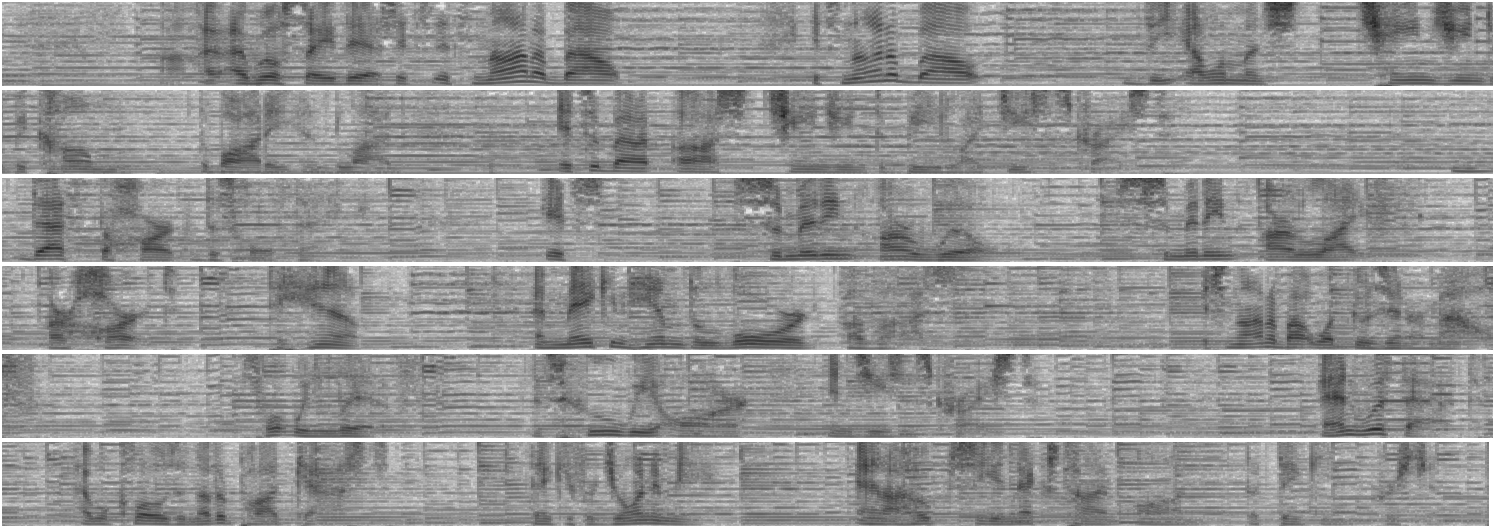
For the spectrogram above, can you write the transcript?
I, I will say this it's, it's not about it's not about the elements changing to become the body and blood. It's about us changing to be like Jesus Christ. That's the heart of this whole thing. It's submitting our will, submitting our life, our heart to Him, and making Him the Lord of us. It's not about what goes in our mouth, it's what we live, it's who we are in Jesus Christ. And with that, I will close another podcast. Thank you for joining me, and I hope to see you next time on The Thinking Christian.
